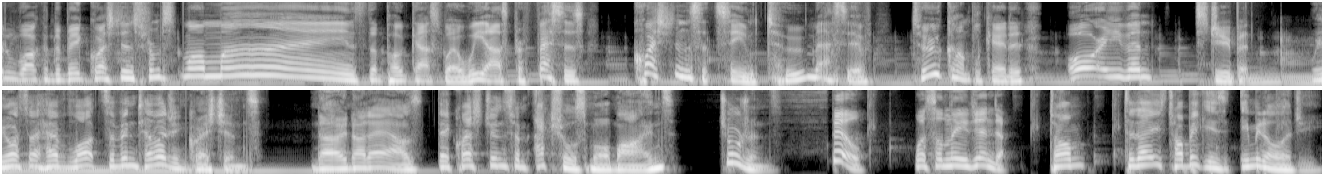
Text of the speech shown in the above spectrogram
and welcome to Big Questions from Small Minds, the podcast where we ask professors questions that seem too massive, too complicated, or even stupid. We also have lots of intelligent questions. No, not ours. They're questions from actual small minds, children's. Bill, what's on the agenda? Tom, today's topic is immunology,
